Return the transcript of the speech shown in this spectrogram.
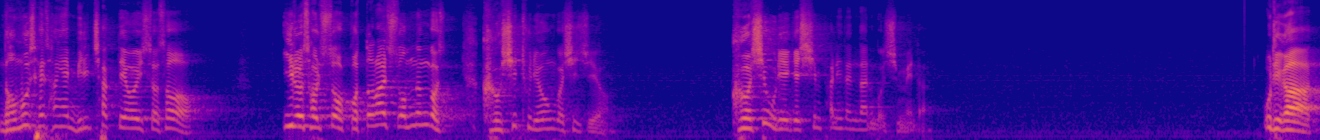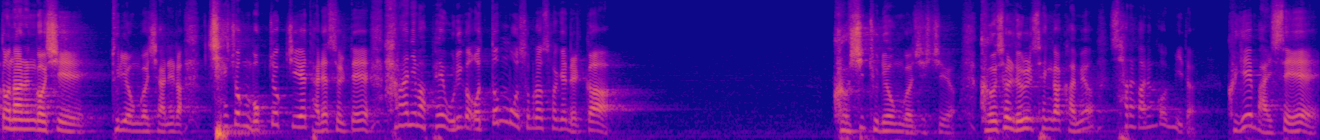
너무 세상에 밀착되어 있어서 일어설 수 없고 떠날 수 없는 것, 그것이 두려운 것이지요. 그것이 우리에게 심판이 된다는 것입니다. 우리가 떠나는 것이 두려운 것이 아니라 최종 목적지에 달했을 때 하나님 앞에 우리가 어떤 모습으로 서게 될까? 그것이 두려운 것이지요. 그것을 늘 생각하며 살아가는 겁니다. 그게 말세에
